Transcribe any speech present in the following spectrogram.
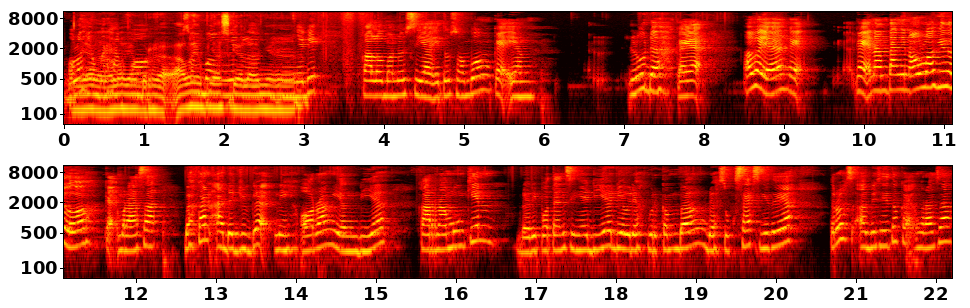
Allah Ya, yang berhak Allah yang berhak Allah yang punya gitu. segalanya. Hmm, jadi kalau manusia itu sombong kayak yang lu udah kayak apa ya? Kayak kayak nantangin Allah gitu loh kayak merasa bahkan ada juga nih orang yang dia karena mungkin dari potensinya dia dia udah berkembang udah sukses gitu ya terus abis itu kayak ngerasa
